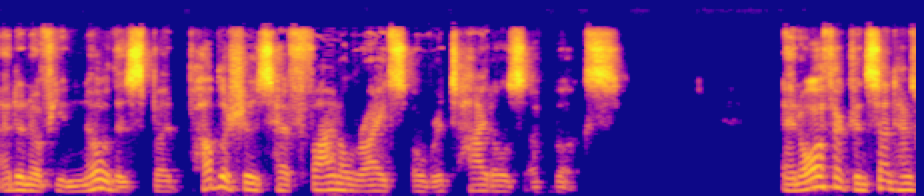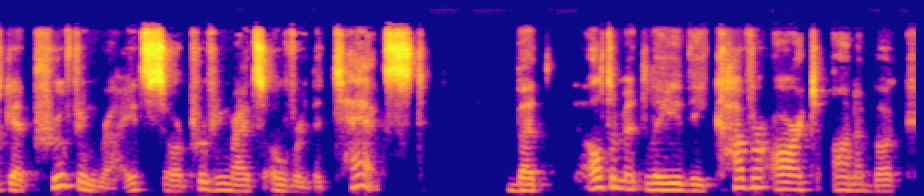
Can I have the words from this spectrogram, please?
I don't know if you know this, but publishers have final rights over titles of books. An author can sometimes get proofing rights or proofing rights over the text, but ultimately the cover art on a book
